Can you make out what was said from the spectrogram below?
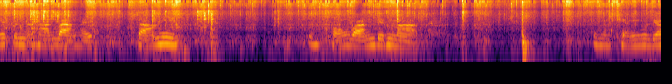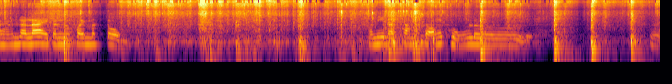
นี่เป็นอาหารว่างให้สามีเป็นของหวานเดนมาร์กเป็นน้ำแข็งอยู่เดียวให้มันละลายกันแล้วค่อยมาต้ม วันนี้เราทำสองถุงเลยเนี่ย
